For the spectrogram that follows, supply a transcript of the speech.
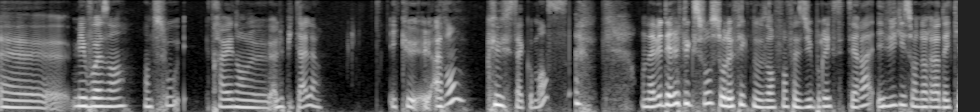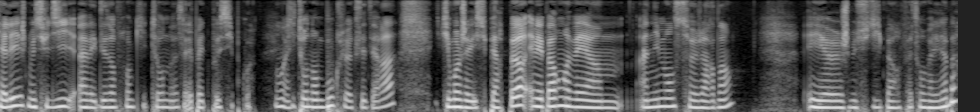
mes voisins en dessous travaillaient à l'hôpital et que avant que ça commence, on avait des réflexions sur le fait que nos enfants fassent du bruit, etc. Et vu qu'ils sont en horaire décalé, je me suis dit avec des enfants qui tournent, ça allait pas être possible, quoi. Ouais. Qui tournent en boucle, etc. Et puis moi, j'avais super peur. Et mes parents avaient un, un immense jardin. Et euh, je me suis dit, bah en fait, on va aller là-bas.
